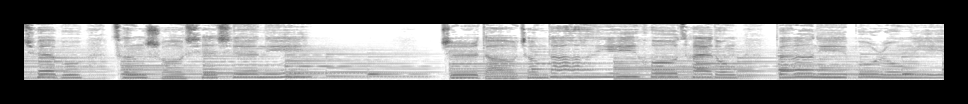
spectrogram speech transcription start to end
却不曾说谢谢你。直到长大以后，才懂得你不容易。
